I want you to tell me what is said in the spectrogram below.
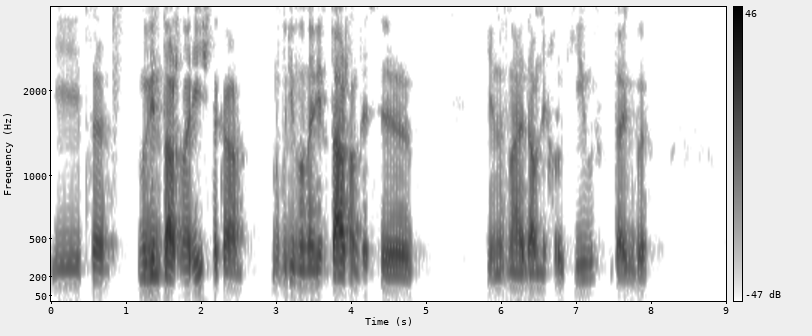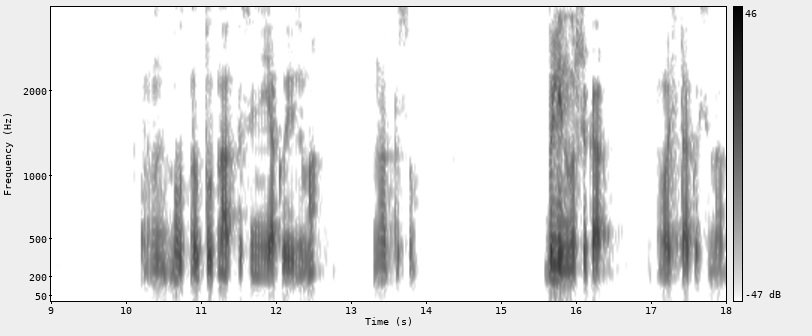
І це ну, вінтажна річ така, ну, подібно на вінтажну, десь, е, я не знаю, давніх років, так якби. Ну, ну, тут надписи ніякої нема. Надпису. Блін, ну шикарно. Ось так ось воно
